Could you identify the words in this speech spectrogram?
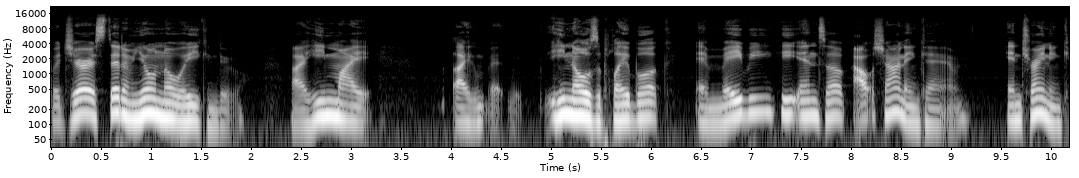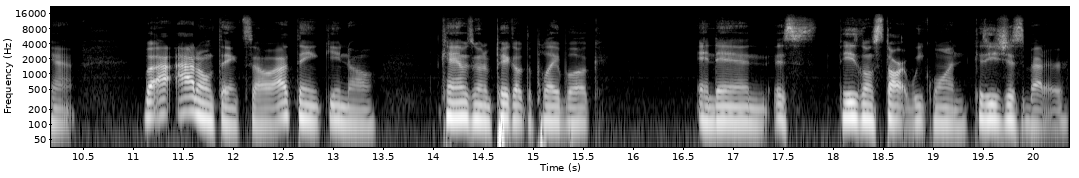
But Jarrett Stidham, you don't know what he can do. Like he might, like he knows the playbook, and maybe he ends up outshining Cam in training camp. But I, I don't think so. I think you know, Cam's gonna pick up the playbook, and then it's he's gonna start week one because he's just better.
